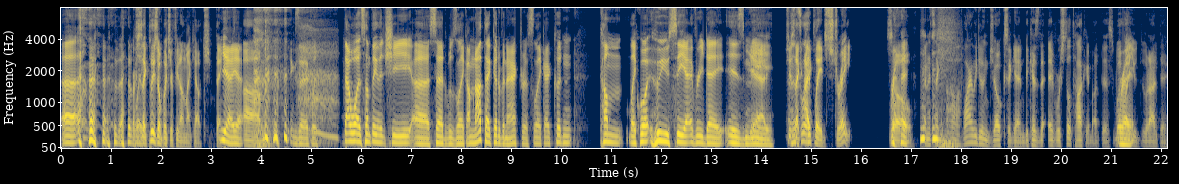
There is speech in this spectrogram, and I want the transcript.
uh that, Or she's like, please don't put your feet on my couch. Thank yeah you. yeah Um, exactly. That was something that she uh, said was like, I'm not that good of an actress. Like I couldn't come like what who you see every day is me. Yeah. She's it's like, I played straight. So, Right. and it's like, oh, why are we doing jokes again? Because the, eh, we're still talking about this. What Right. about you, Durante?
